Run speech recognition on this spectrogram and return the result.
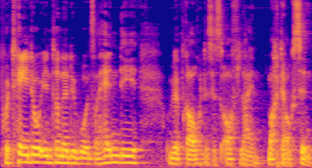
Potato-Internet über unser Handy und wir brauchen das jetzt offline. Macht ja auch Sinn.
